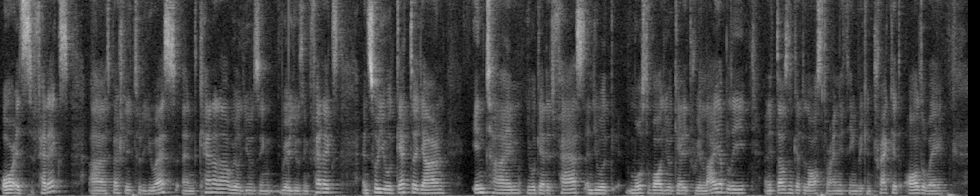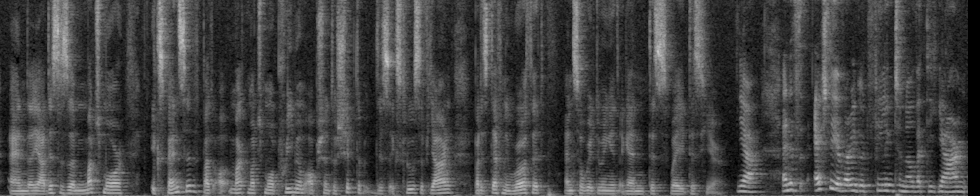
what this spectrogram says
or it's FedEx, uh, especially to the US and Canada. We're using we're using FedEx, and so you will get the yarn in time. You will get it fast, and you will most of all you'll get it reliably, and it doesn't get lost or anything. We can track it all the way, and uh, yeah, this is a much more expensive but much much more premium option to ship the, this exclusive yarn but it's definitely worth it and so we're doing it again this way this year yeah and it's actually a very good feeling to know that the yarn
